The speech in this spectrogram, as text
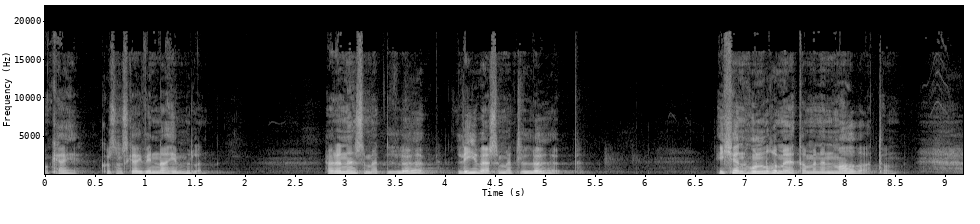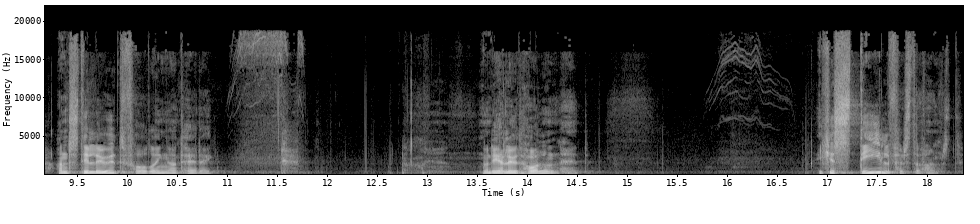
Ok, Hvordan skal jeg vinne himmelen? Ja, Den er som et løp. Livet er som et løp. Ikke en 100 meter, men en maraton. Han stiller utfordringer til deg når det gjelder utholdenhet. Ikke stil, først og fremst.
